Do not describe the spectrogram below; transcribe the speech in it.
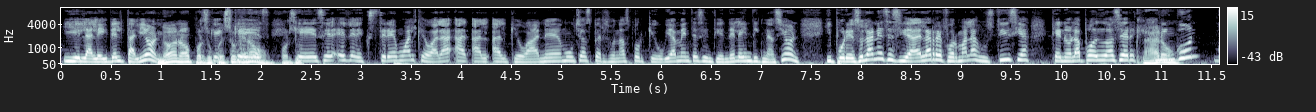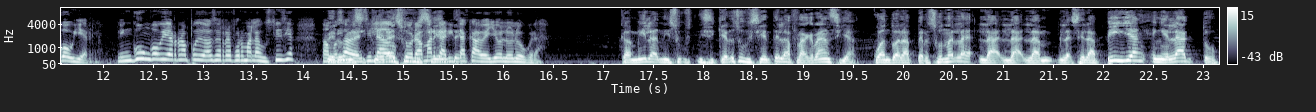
y la ley del talión. No, no, por supuesto que no, es, por su- que es el, el extremo al que va la- al, que van eh, muchas personas porque obviamente se entiende la indignación y por eso la necesidad de la reforma a la justicia que no la ha podido hacer Claro. ningún gobierno. Ningún gobierno ha podido hacer reforma a la justicia. Vamos Pero a ver si la es doctora suficiente. Margarita Cabello lo logra. Camila, ni, su- ni siquiera es suficiente la flagrancia. Cuando a la persona la- la- la- se la pillan en el acto,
